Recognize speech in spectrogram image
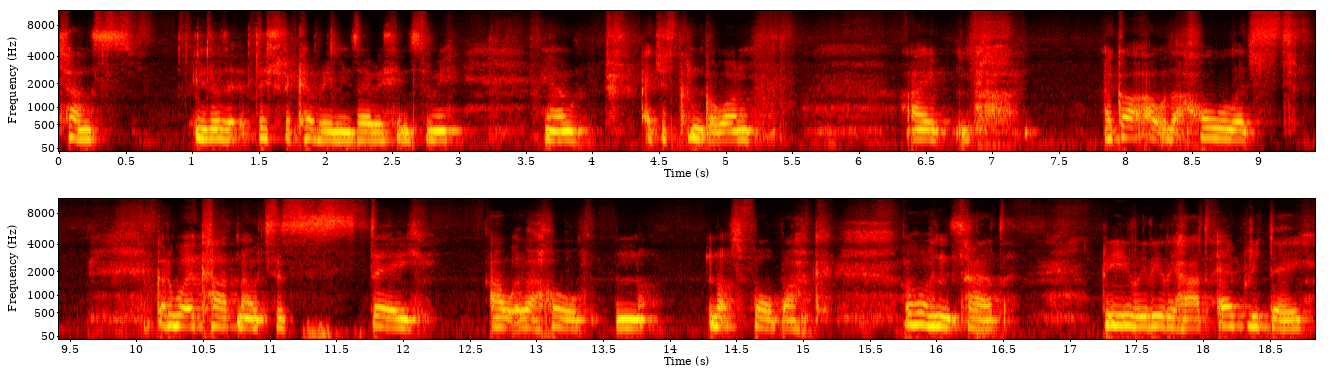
chance, you know, this recovery means everything to me. You know, I just couldn't go on. I, I got out of that hole. I just got to work hard now to stay out of that hole and not, not to fall back. Oh, and it's hard. Really, really hard every day.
